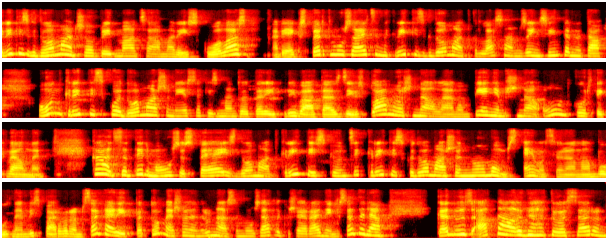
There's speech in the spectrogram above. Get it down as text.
Kritiski domāt šobrīd mācām arī skolās. Arī eksperti mūs aicina kritiski domāt, kad lasām ziņas internetā, un kritisko domāšanu iesaka izmantot arī privātās dzīves plānošanā, lēmumu pieņemšanā un kur tik vēl ne. Kādas tad ir mūsu spējas domāt kritiski un cik kritisku domāšanu no mums, emocionālām būtnēm, vispār varam sagaidīt? Par to mēs šodien runāsim mūsu atlikušajā raidījuma sadaļā, kad uz attālināto sarunu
